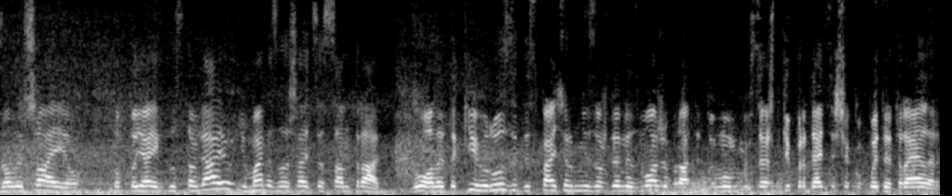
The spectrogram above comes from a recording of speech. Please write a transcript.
залишаю, тобто я їх доставляю і в мене залишається сам трак. Ну але такі грузи диспетчер мені завжди не зможе брати, тому все ж таки прийдеться ще купити трейлер.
